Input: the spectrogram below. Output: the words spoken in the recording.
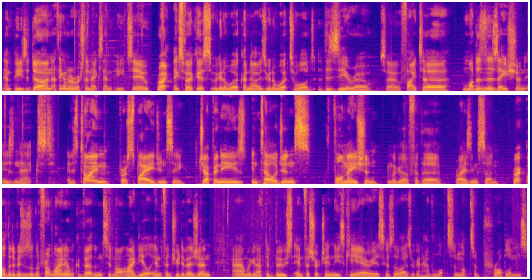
MPs are done. I think I'm going to rush the next MP too. Right, next focus we're going to work on now is we're going to work towards the zero. So fighter modernization is next. It is time for a spy agency. Japanese intelligence formation. I'm going to go for the Rising Sun. Right, all the divisions on the front line now, we'll convert them to more ideal infantry division. And we're going to have to boost infrastructure in these key areas because otherwise we're going to have lots and lots of problems.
